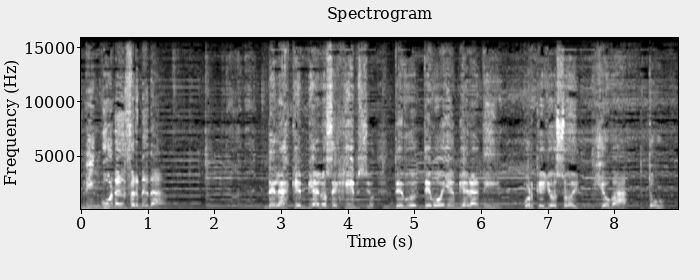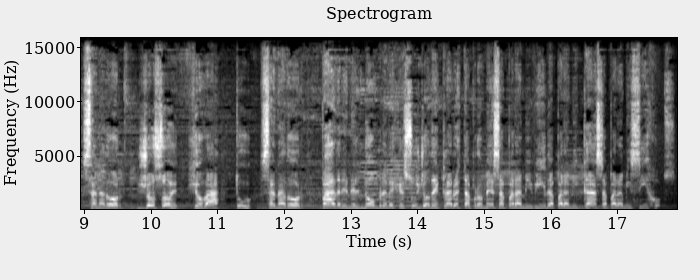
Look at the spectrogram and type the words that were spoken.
ninguna enfermedad de las que envié a los egipcios te, te voy a enviar a ti, porque yo soy Jehová, tu sanador. Yo soy Jehová, tu sanador. Padre, en el nombre de Jesús yo declaro esta promesa para mi vida, para mi casa, para mis hijos.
